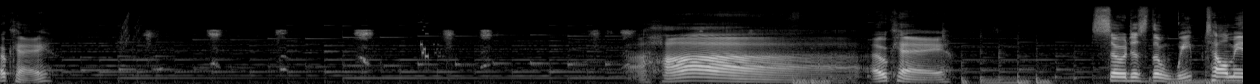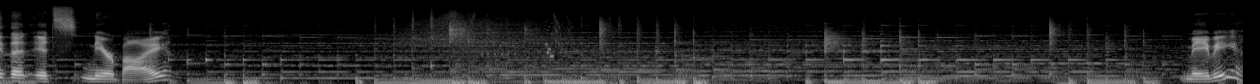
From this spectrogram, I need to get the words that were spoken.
Okay. Aha. Okay. So does the weep tell me that it's nearby? Maybe?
